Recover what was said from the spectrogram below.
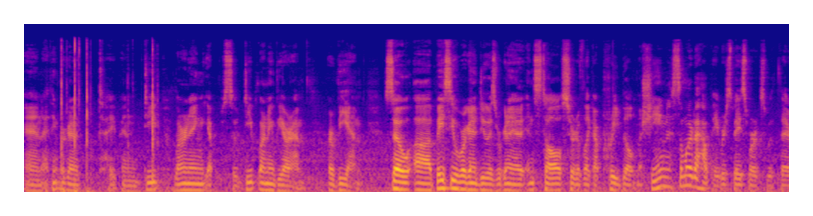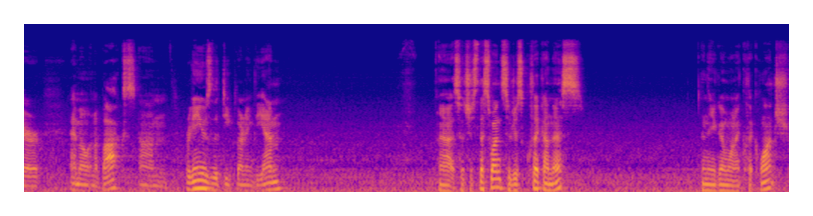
And I think we're going to type in deep learning. Yep, so deep learning VRM, or VM. So uh, basically what we're going to do is we're going to install sort of like a pre-built machine, similar to how Paperspace works with their ML in a box. Um, we're to use the deep learning VM. Uh, so it's just this one. So just click on this. And then you're going to want to click launch.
